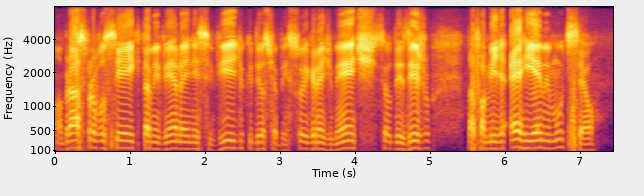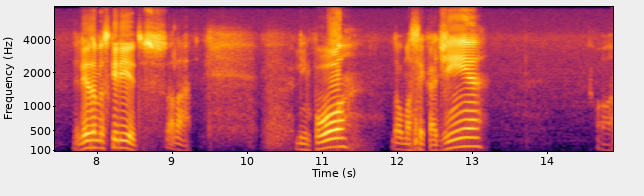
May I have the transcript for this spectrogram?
Um abraço para você aí que está me vendo aí nesse vídeo. Que Deus te abençoe grandemente. Seu desejo da família RM Multicel. Beleza, meus queridos? Olha lá. Limpou. Dá uma secadinha. Ó.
